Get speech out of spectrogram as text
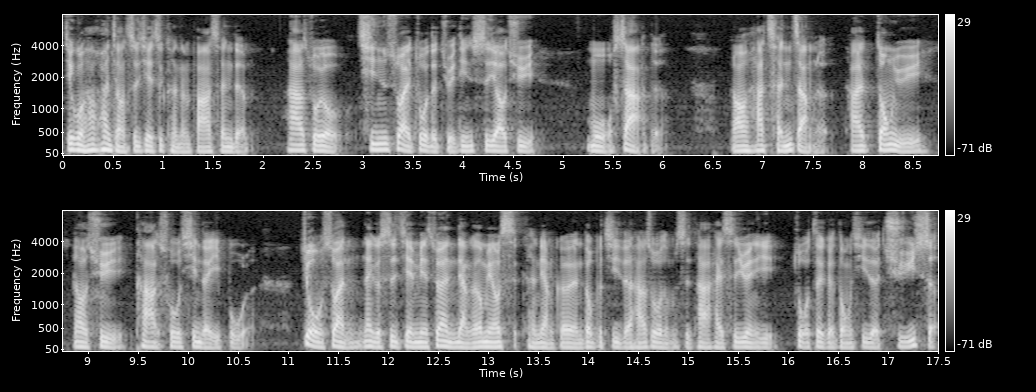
结果他幻想世界是可能发生的。他所有轻率做的决定是要去抹煞的，然后他成长了，他终于要去踏出新的一步了。就算那个世界面，虽然两个都没有死，可能两个人都不记得他说什么事，他还是愿意做这个东西的取舍，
